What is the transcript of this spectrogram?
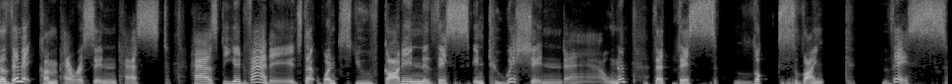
The limit comparison test has the advantage that once you've gotten this intuition down, that this looks like this,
